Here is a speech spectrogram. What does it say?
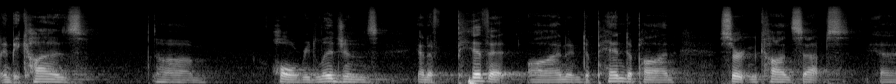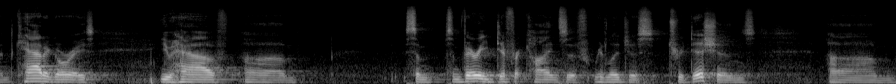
And because um, whole religions kind of pivot on and depend upon certain concepts and categories, you have um, some, some very different kinds of religious traditions, um,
